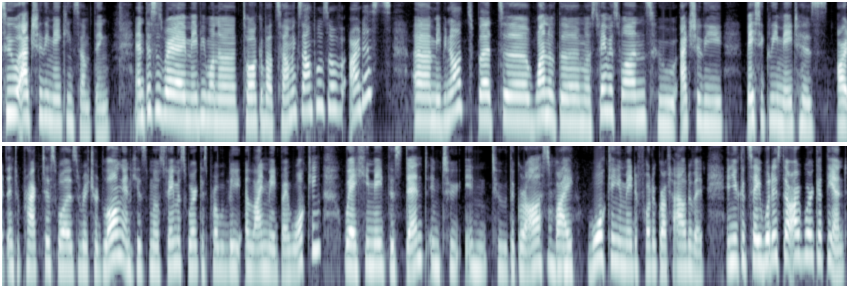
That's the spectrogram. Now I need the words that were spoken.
to actually making something. And this is where I maybe want to talk about some examples of artists. Uh, maybe not, but uh, one of the most famous ones who actually basically made his art into practice was Richard Long, and his most famous work is probably A Line Made by Walking, where he made this dent into into the grass by walking and made a photograph out of it. And you could say, what is the artwork at the end?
